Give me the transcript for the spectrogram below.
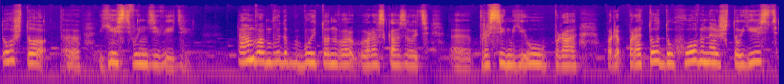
то, что э, есть в индивиде. Там вам будет, будет он рассказывать э, про семью, про, про, про то духовное, что есть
